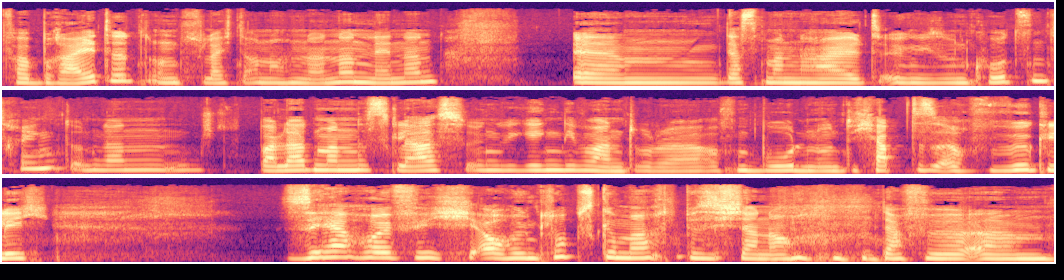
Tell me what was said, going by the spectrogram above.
verbreitet und vielleicht auch noch in anderen Ländern, ähm, dass man halt irgendwie so einen kurzen trinkt und dann ballert man das Glas irgendwie gegen die Wand oder auf den Boden. Und ich habe das auch wirklich sehr häufig auch in Clubs gemacht, bis ich dann auch dafür ähm,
